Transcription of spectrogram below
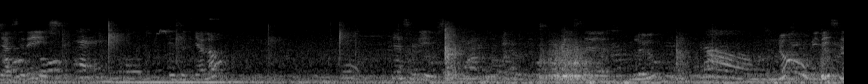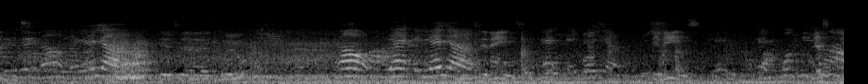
Yes, it is. Is it yellow? It is. Is it blue? No. No, it isn't. No. Yellow. Is it blue? No. Yeah. Yellow. Yes, it is. It is. Yes, it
